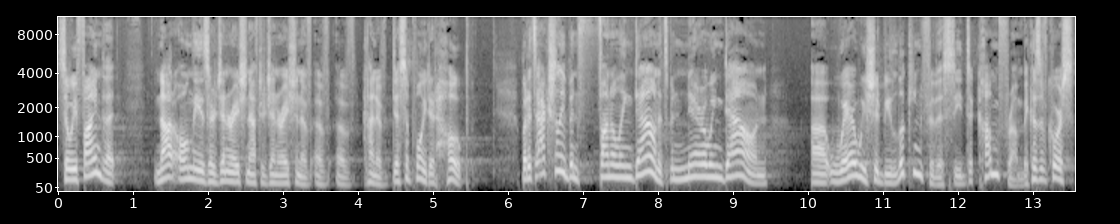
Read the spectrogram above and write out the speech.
So we find that not only is there generation after generation of, of, of kind of disappointed hope, but it's actually been funneling down, it's been narrowing down uh, where we should be looking for this seed to come from. Because, of course,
